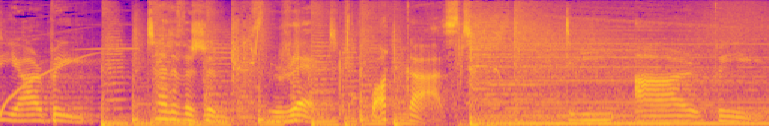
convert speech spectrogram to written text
TRP Television Red Podcast. TRP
